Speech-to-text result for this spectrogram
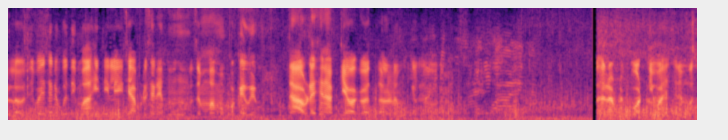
લવજીભાઈ છે ને બધી માહિતી લે છે. આપણે છે ને હું જમવામાં પકાવ્યું એમ. ને આવડે છે ને કેવા કેવા તરણ મૂકેલા આપણે બોટની વાંચ છે ને મસ્ત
